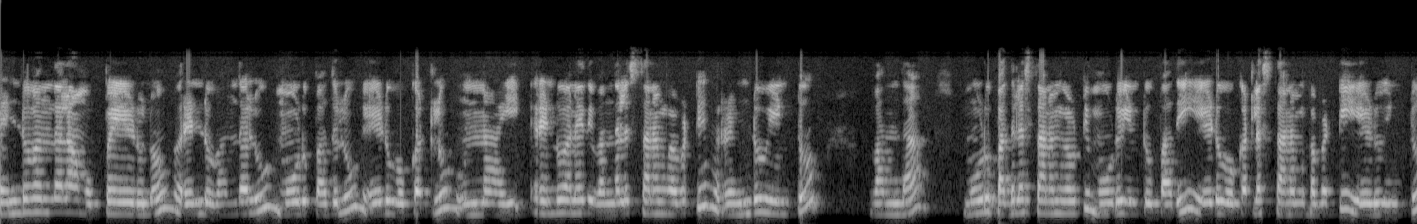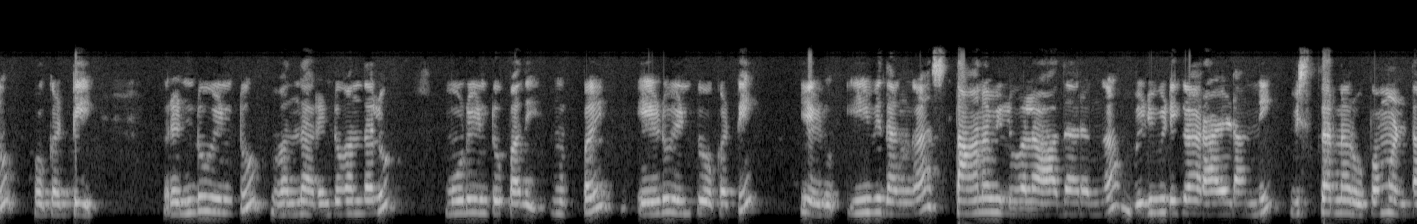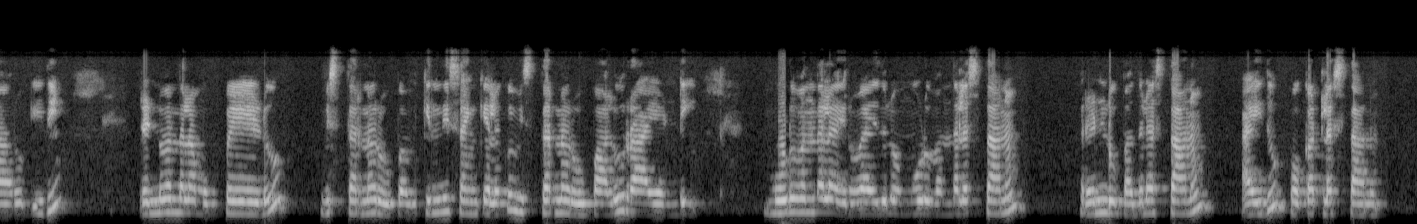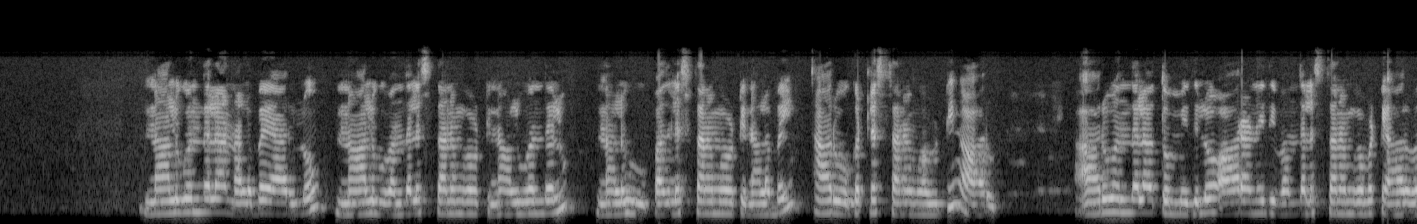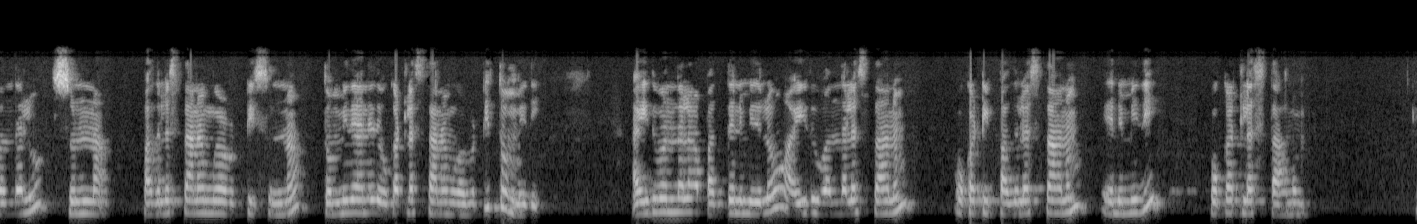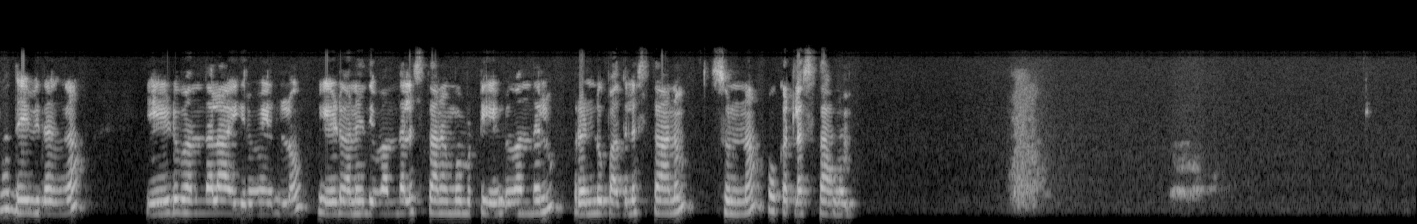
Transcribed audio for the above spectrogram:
రెండు వందల ముప్పై ఏడులో రెండు వందలు మూడు పదులు ఏడు ఒకట్లు ఉన్నాయి. రెండు అనేది వందల స్థానం కాబట్టి రెండు ఇంటూ వంద మూడు పదుల స్థానం కాబట్టి మూడు ఇంటూ పది ఏడు ఒకట్ల స్థానం కాబట్టి ఏడు ఇంటూ ఒకటి. రెండు ఇంటూ వంద రెండు వందలు మూడు ఇంటూ పది ముప్పై ఏడు ఇంటూ ఒకటి ఏడు. ఈ విధంగా స్థాన విలువల ఆధారంగా విడివిడిగా రాయడాన్ని విస్తరణ రూపం అంటారు. ఇది రెండు వందల ముప్పై ఏడు విస్తరణ రూపం. కింది సంఖ్యలకు విస్తరణ రూపాలు రాయండి. మూడు వందల ఇరవై ఐదులో మూడు వందల స్థానం రెండు పదుల స్థానం ఐదు ఒకట్ల స్థానం. నాలుగు వందల నలభై ఆరులో నాలుగు వందల స్థానం కాబట్టి నాలుగు వందలు నాలుగు పదుల స్థానం కాబట్టి నలభై ఆరు ఒకట్ల స్థానం కాబట్టి ఆరు. ఆరు వందల తొమ్మిదిలో ఆరు అనేది వందల స్థానం కాబట్టి ఆరు వందలు సున్నా. పదుల స్థానం కాబట్టి సున్నా తొమ్మిది అనేది ఒకట్ల స్థానం కాబట్టి తొమ్మిది. ఐదు వందల పద్దెనిమిదిలో ఐదు వందల స్థానం ఒకటి పదుల స్థానం ఎనిమిది ఒకట్ల స్థానం. అదేవిధంగా ఏడు వందల ఇరవైలో ఏడు అనేది వందల స్థానం కాబట్టి ఏడు వందలు రెండు పదుల స్థానం సున్నా ఒకట్ల స్థానం.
